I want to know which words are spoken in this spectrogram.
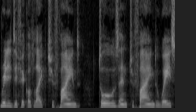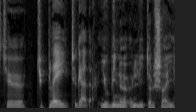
really difficult like to find tools and to find ways to to play together. You've been a, little shy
